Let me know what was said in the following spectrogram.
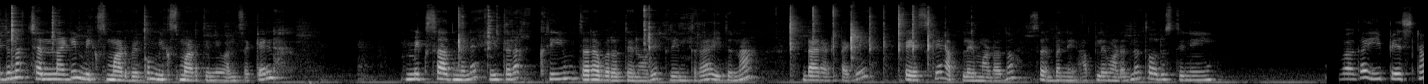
ಇದನ್ನು ಚೆನ್ನಾಗಿ ಮಿಕ್ಸ್ ಮಾಡಬೇಕು. ಮಿಕ್ಸ್ ಮಾಡ್ತೀನಿ ಒಂದು ಸೆಕೆಂಡ್ ಮಿಕ್ಸ್ ಆದಮೇಲೆ ಈ ಥರ ಕ್ರೀಮ್ ಥರ ಬರುತ್ತೆ ನೋಡಿ. ಕ್ರೀಮ್ ಥರ ಇದನ್ನು ಡೈರೆಕ್ಟಾಗಿ ಫೇಸ್ಗೆ ಅಪ್ಲೈ ಮಾಡೋದು. ಸರ್, ಬನ್ನಿ ಅಪ್ಲೈ ಮಾಡೋದನ್ನ ತೋರಿಸ್ತೀನಿ. ಇವಾಗ ಈ ಪೇಸ್ಟ್ನ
